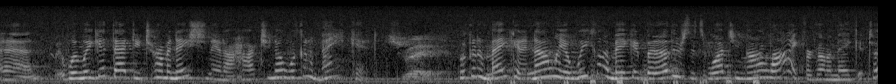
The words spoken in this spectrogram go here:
And when we get that determination in our heart, you know, we're going to make it. That's right. We're going to make it. And not only are we going to make it, but others that's watching our life are going to make it too.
